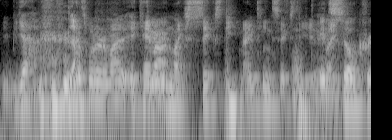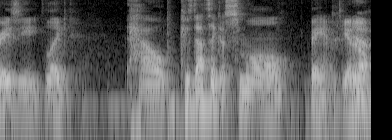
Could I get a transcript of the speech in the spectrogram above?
yeah, that's what it reminded. It came out in like 60, 1960. It's It's like, so crazy, like how because that's like a small band, you know. Yeah,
